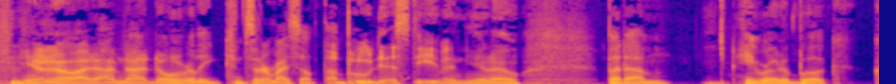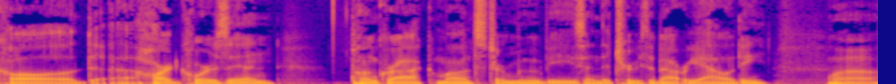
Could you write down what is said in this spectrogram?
you know, I, I'm not, don't really consider myself a Buddhist even, you know. But um, he wrote a book called uh, Hardcore Zen punk rock monster movies and the truth about reality. Wow.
